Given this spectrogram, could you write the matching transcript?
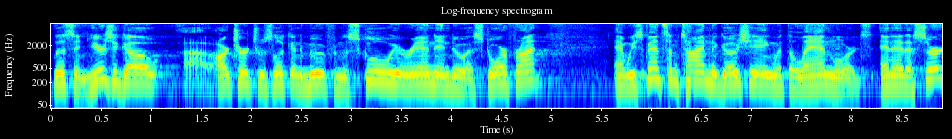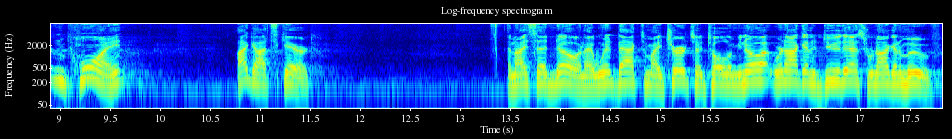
Listen, years ago, uh, our church was looking to move from the school we were in into a storefront, and we spent some time negotiating with the landlords. And at a certain point, I got scared. And I said no. And I went back to my church. I told them, you know what? We're not going to do this. We're not going to move.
